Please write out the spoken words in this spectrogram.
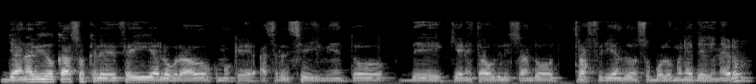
ya han habido casos que el FI ha logrado como que hacer el seguimiento de quién estaba utilizando, transfiriendo esos volúmenes de dinero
